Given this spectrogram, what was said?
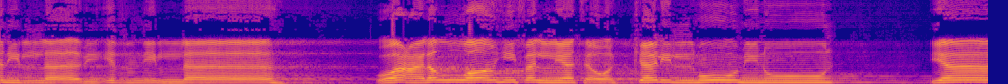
الا باذن الله وعلى الله فليتوكل المؤمنون يا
